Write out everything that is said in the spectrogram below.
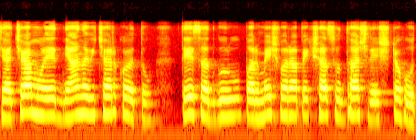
ज्याच्यामुळे ज्ञानविचार कळतो ते सद्गुरू परमेश्वरापेक्षा सुद्धा श्रेष्ठ होत.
